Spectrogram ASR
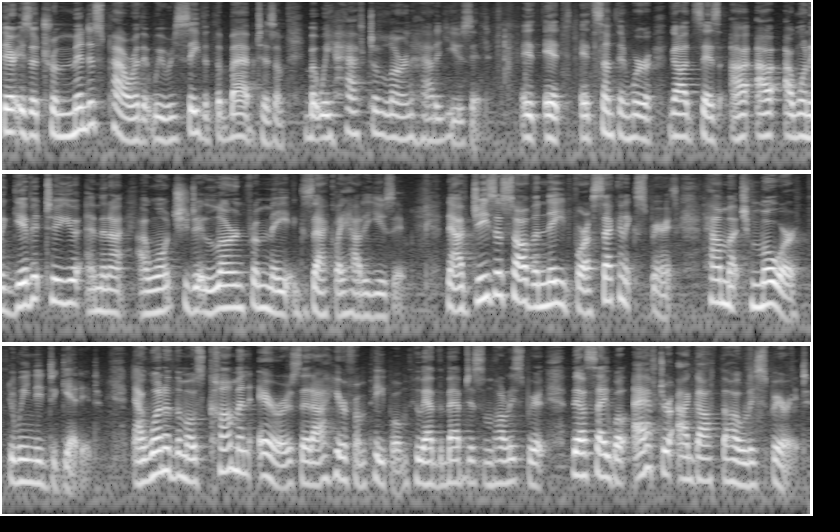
there is a tremendous power that we receive at the baptism, but we have to learn how to use it. it, it it's something where God says, I, I, I want to give it to you, and then I, I want you to learn from me exactly how to use it. Now, if Jesus saw the need for a second experience, how much more do we need to get it? Now, one of the most common errors that I hear from people who have the baptism of the Holy Spirit, they'll say, Well, after I got the Holy Spirit.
